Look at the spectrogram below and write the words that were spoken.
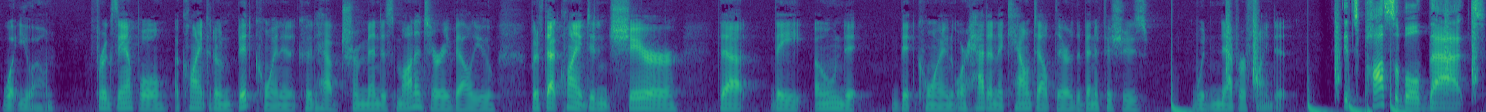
what you own. For example, a client could own Bitcoin and it could have tremendous monetary value, but if that client didn't share that they owned it, Bitcoin or had an account out there, the beneficiaries would never find it. It's possible that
